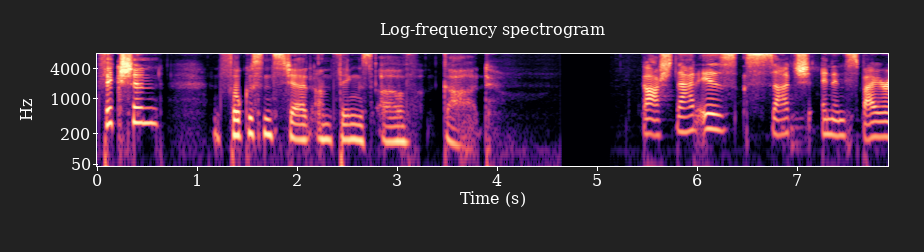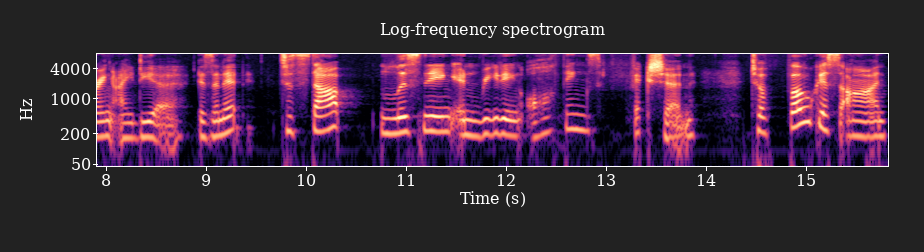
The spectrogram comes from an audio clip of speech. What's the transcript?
fiction and focus instead on things of God. Gosh, that is such an inspiring idea, isn't it? To stop listening and reading all things fiction to focus on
